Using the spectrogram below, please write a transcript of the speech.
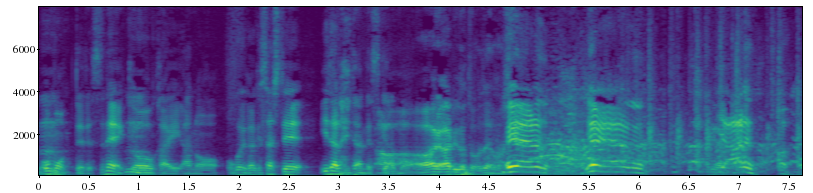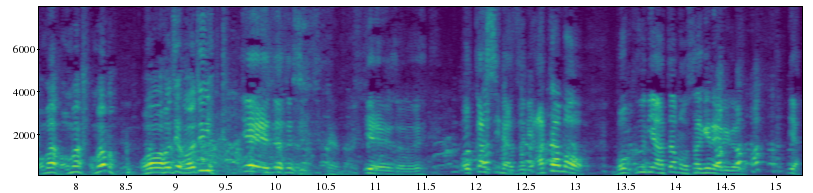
思ってですね、うん。今日回、あの、お声掛けさせていただいたんですけども。ああありがとうございます。いやいや、ありがとう。いやいや、ありがとう。いや、あれ、あお前、お前、お前も、おおじおじい。やいや、いやいや、おかしな図に頭を、僕に頭を下げないでください。いや、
